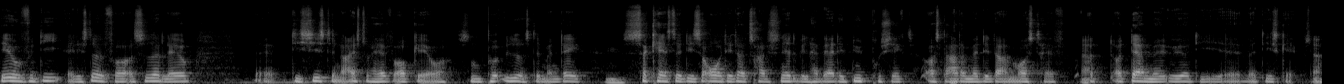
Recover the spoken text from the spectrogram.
Det er jo fordi, at i stedet for at sidde og lave de sidste nice to have opgaver sådan på yderste mandat, mm. så kaster de sig over det, der traditionelt vil have været et nyt projekt, og starter med det, der er must have, ja. og, og dermed øger de uh, værdiskabelsen. Ja.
